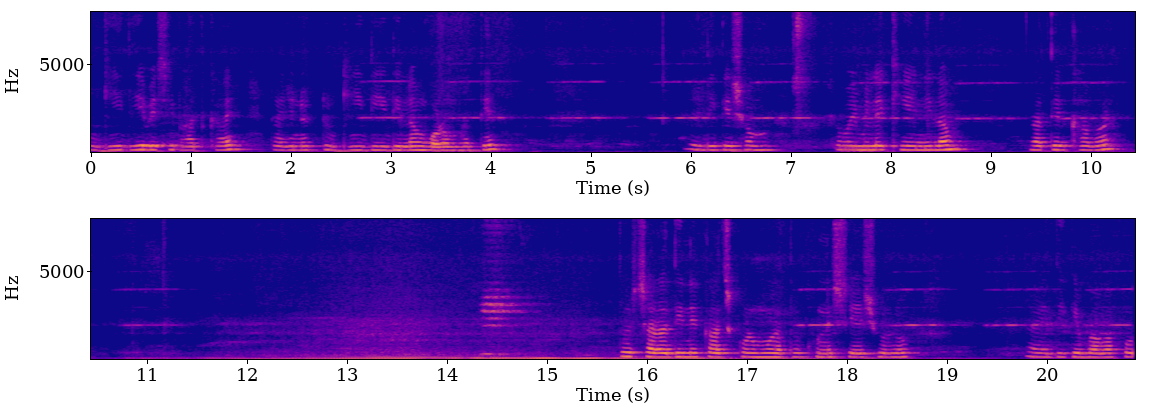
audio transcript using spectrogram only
ও ঘি দিয়ে বেশি ভাত খায়, তাই জন্য একটু ঘি দিয়ে দিলাম গরম ভাতে। এদিকে সব সবাই মিলে খেয়ে নিলাম রাতের খাবার। তো সারাদিনে কাজকর্ম এতক্ষণে শেষ হলো। এদিকে বাবাকেও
